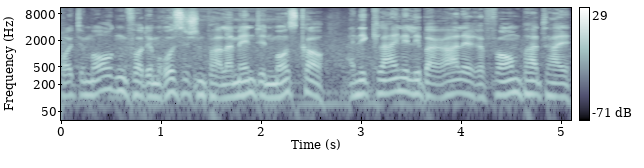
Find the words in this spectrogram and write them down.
Heute Morgen vor dem russischen Parlament in Moskau eine kleine liberale Reformpartei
